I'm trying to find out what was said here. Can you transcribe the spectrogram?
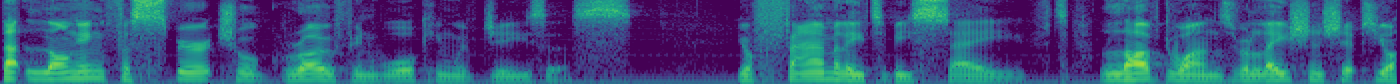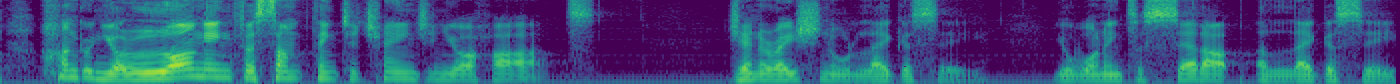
that longing for spiritual growth in walking with Jesus your family to be saved, loved ones, relationships. You're hungering, you're longing for something to change in your heart. Generational legacy. You're wanting to set up a legacy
